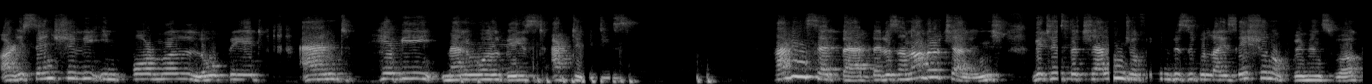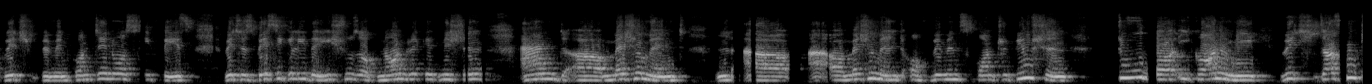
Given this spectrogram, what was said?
are essentially informal, low paid, and heavy manual based activities. Having said that, there is another challenge, which is the challenge of invisibilization of women's work, which women continuously face, which is basically the issues of non-recognition and uh, measurement, uh, uh, measurement of women's contribution to the economy, which doesn't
